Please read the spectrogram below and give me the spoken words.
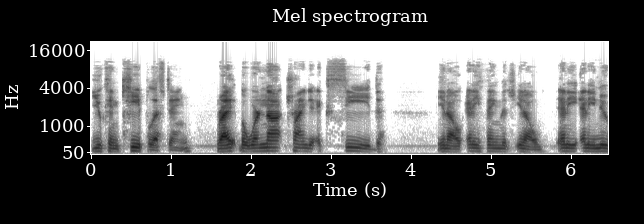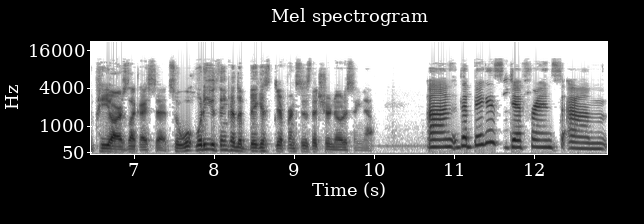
you can keep lifting, right? But we're not trying to exceed you know anything that you know any any new prs like i said so what, what do you think are the biggest differences that you're noticing now Um, the biggest difference um,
